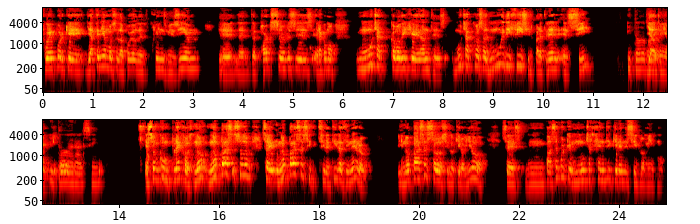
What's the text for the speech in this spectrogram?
fue porque ya teníamos el apoyo del Queen's Museum, de, de, Park Services, era como muchas, como dije antes, muchas cosas muy difíciles para tener el sí. Y todo, ya lo teníamos. Y todo era el sí. Son complejos, no, no pasa solo, o sea, no pasa si, si le tiras dinero, y no pasa solo si lo quiero yo. Mm, pasa porque mucha gente quiere decir lo mismo.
